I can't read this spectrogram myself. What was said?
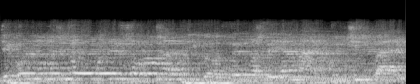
Llegó el momento de poner esos romántico. Usted no se llama Cuchipal.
